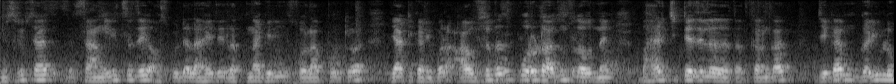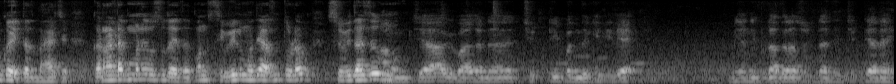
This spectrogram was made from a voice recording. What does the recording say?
मुश्रीफ साहेब सांगलीचं जे हॉस्पिटल आहे ते रत्नागिरी सोलापूर किंवा या ठिकाणी. पण औषधाचा पुरवठा अजून सुद्धा होत नाही. बाहेर चिठ्ठ्या दिल्या जातात. कारण का जे काय गरीब लोक येतात बाहेरचे कर्नाटकमध्ये सुद्धा येतात. पण सिव्हिलमध्ये अजून थोडं सुविधाचं आमच्या विभागानं चिठ्ठी बंद केलेली आहे. मी आणि पुन्हा त्यांना सूचना दिली चिठ्ठ्या नाही.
